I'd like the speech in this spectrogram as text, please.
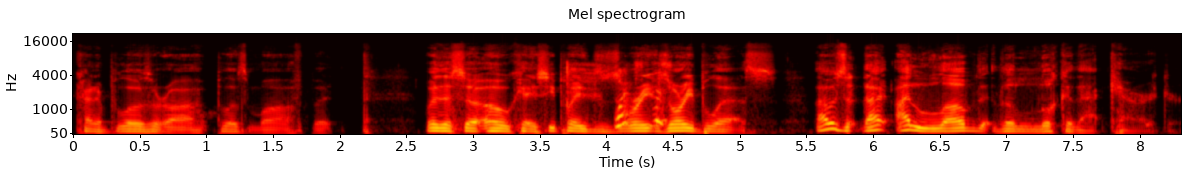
kind of blows her off, blows him off. But with this, uh, oh, okay, so he played Zorii Zorii Bliss. That was that I loved the look of that character,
